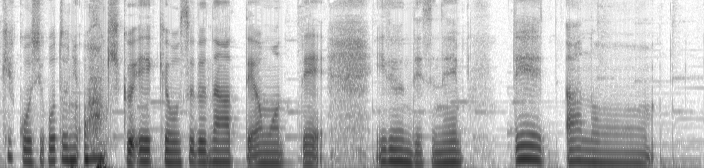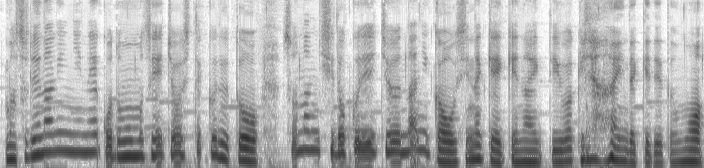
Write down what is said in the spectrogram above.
結構仕事に大きく影響するなって思っているんですね。であのまあ、それなりにね子供も成長してくるとそんなに四六時中何かをしなきゃいけないっていうわけじゃないんだけれども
